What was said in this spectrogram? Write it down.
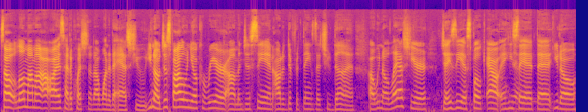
So, little Mama, I always had a question that I wanted to ask you. You know, just following your career um, and just seeing all the different things that you've done. Uh, we know last year Jay Z spoke out and he said that you know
